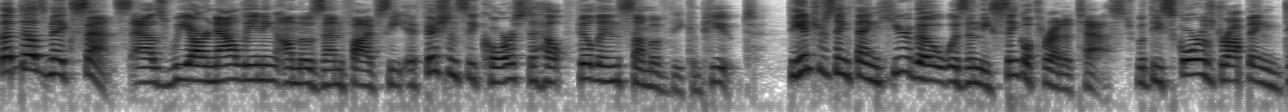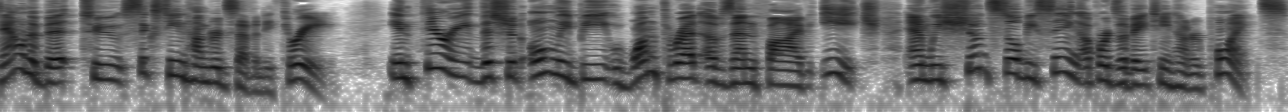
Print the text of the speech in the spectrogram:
That does make sense, as we are now leaning on those Zen 5C efficiency cores to help fill in some of the compute. The interesting thing here, though, was in the single threaded test, with the scores dropping down a bit to 1673. In theory, this should only be one thread of Zen 5 each, and we should still be seeing upwards of 1800 points.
